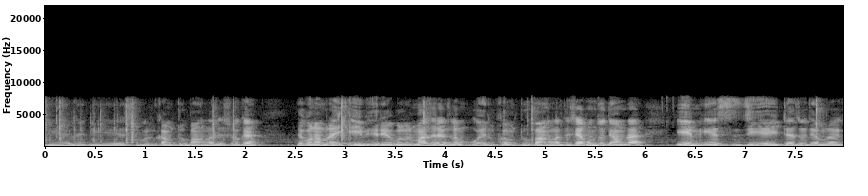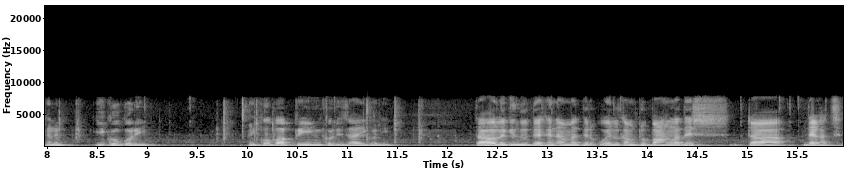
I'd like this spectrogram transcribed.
GLA DS welcome to Bangladesh okay দেখুন, আমরা এই ভেরিয়েবলের মাঝে রাখলাম ওয়েলকাম টু বাংলাদেশ এখন যদি আমরা এম এস জি এইটা যদি আমরা এখানে ইকো করি ইকো বা প্রিন্ট করি, যাই করি তাহলে কিন্তু দেখেন আমাদের ওয়েলকাম টু বাংলাদেশটা দেখাচ্ছে।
